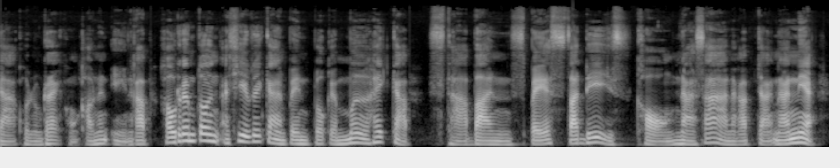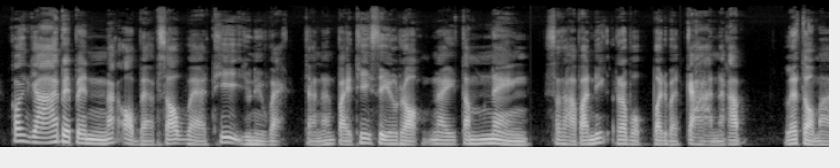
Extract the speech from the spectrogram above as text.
ยาคนแรกของเขานั่นเองครับ เขาเริ่มต้นอาชีพด้วยการเป็นโปรแกรมเมอร์ให้กับสถาบัน Space Studies ของ NASA นะครับ จากนั้นเนี่ยก็ย้ายไปเป็นนักออกแบบซอฟต์แวร์ที่ Univac จากนั้นไปที่ c ีร็อกในตำแหน่งสถาปนิกระบบปฏิบัติการนะครับ และต่อมา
